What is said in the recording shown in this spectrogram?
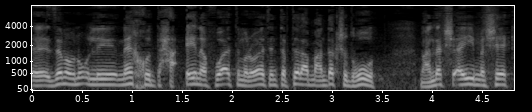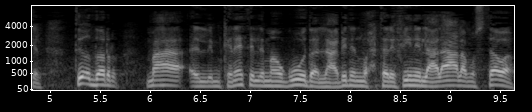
آه، زي ما بنقول إيه ناخد حقنا في وقت من الأوقات. أنت بتلعب ما عندكش ضغوط ما عندكش أي مشاكل. تقدر مع الإمكانيات اللي موجودة اللاعبين المحترفين اللي على أعلى مستوى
